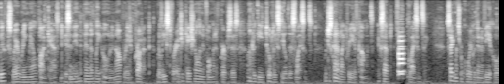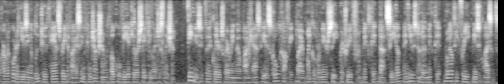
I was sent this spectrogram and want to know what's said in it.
Clear Square Ring Mail podcast is an independently owned and operated product released for educational and informative purposes under the Totally Steal This license, which is kind of like Creative Commons, except for licensing. Segments recorded within a vehicle are recorded using a Bluetooth hands-free device in conjunction with local vehicular safety legislation. The music for the Clear Square Ring Mail podcast is Gold Coffee by Michael Vermeer C, retrieved from Mixkit.co and used under the Mixkit royalty-free music license.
